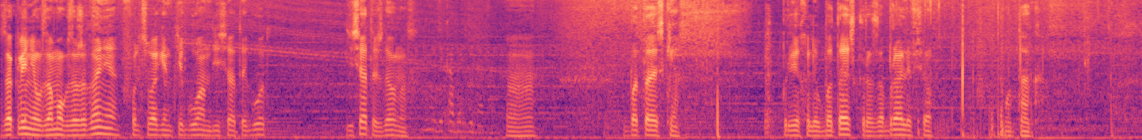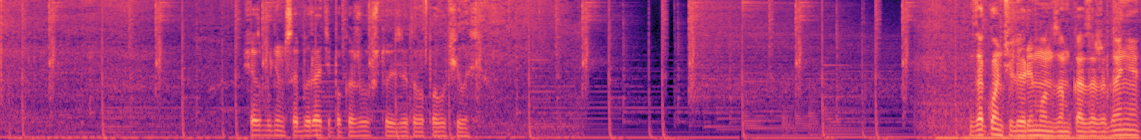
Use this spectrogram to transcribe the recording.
Заклинил замок зажигания. Volkswagen Tiguan 10 год. 10 ж, да, у нас? Ну, декабрь 9. Ага. В Батайске. Приехали в Батайск, разобрали все. Вот так. Сейчас будем собирать и покажу, что из этого получилось. Закончили ремонт замка зажигания.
